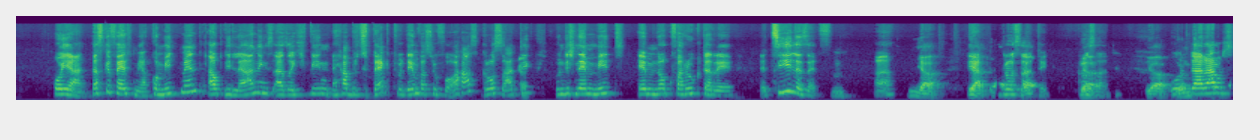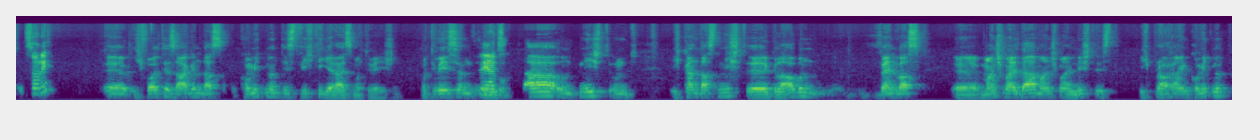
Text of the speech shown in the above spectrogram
Oh ja, das gefällt mir. Commitment, auch die Learnings. Also ich bin, ich habe Respekt für dem, was du vorhast, großartig. Ja. Und ich nehme mit, eben noch verrücktere äh, Ziele setzen. Ja, ja, ja großartig, ja, großartig. Ja, und, und daraus, sorry? Äh, ich wollte sagen, dass Commitment ist wichtiger als Motivation. Motivation Sehr ist gut. da und nicht und ich kann das nicht äh, glauben, wenn was äh, manchmal da, manchmal nicht ist. Ich brauche ein Commitment,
